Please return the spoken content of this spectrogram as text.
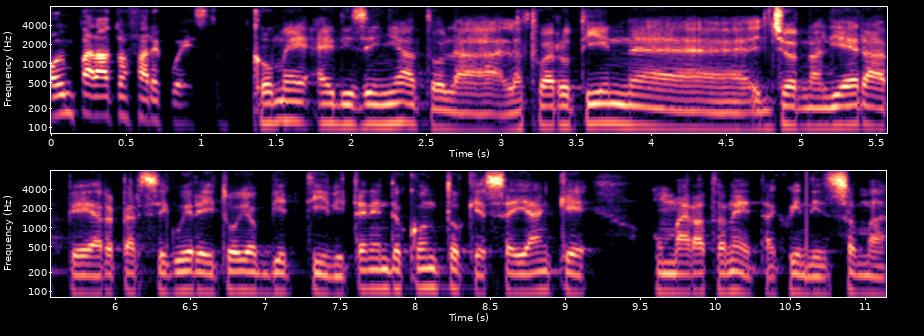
ho imparato a fare questo. Come hai disegnato la, la tua routine eh, giornaliera per perseguire i tuoi obiettivi, tenendo conto che sei anche un maratoneta, quindi insomma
